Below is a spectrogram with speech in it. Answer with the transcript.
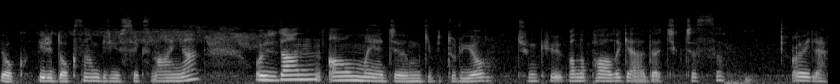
Yok biri 90 biri 180 aynen. O yüzden almayacağım gibi duruyor. Çünkü bana pahalı geldi açıkçası. Öyle.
